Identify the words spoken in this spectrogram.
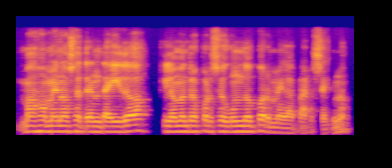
más o menos 72 kilómetros por segundo por megaparsec, ¿no?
